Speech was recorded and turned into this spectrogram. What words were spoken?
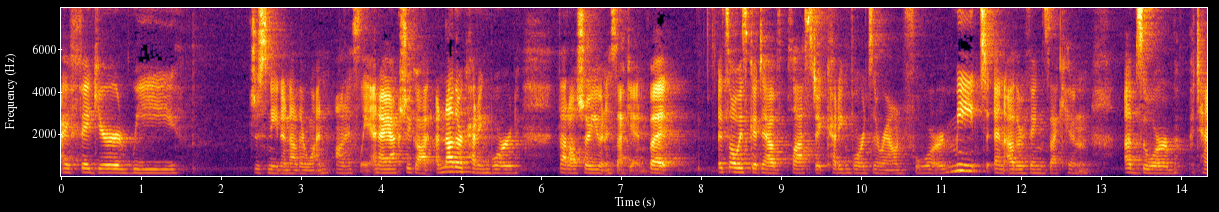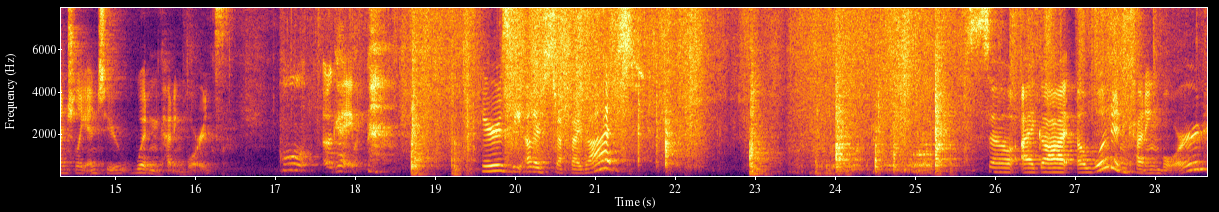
I figured we just need another one, honestly. And I actually got another cutting board that I'll show you in a second, but it's always good to have plastic cutting boards around for meat and other things that can absorb potentially into wooden cutting boards. Oh, okay. Here's the other stuff I got. So I got a wooden cutting board.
